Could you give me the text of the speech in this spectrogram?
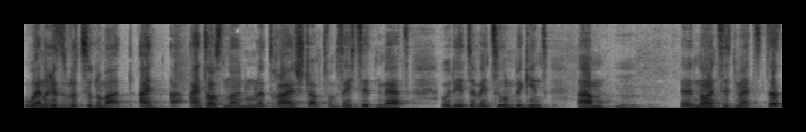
UN-Resolution Nummer 1903 stammt vom 16. März, wo die Intervention beginnt am äh, 19. März. Das,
